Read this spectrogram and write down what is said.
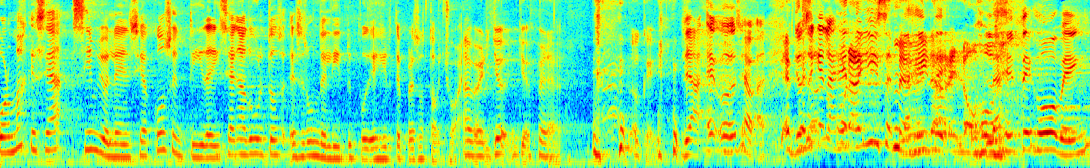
Por más que sea sin violencia, consentida y sean adultos, ese era un delito y podías irte preso hasta ocho años. A ver, yo, yo espera. ok. Ya, eh, o sea, yo sé que la gente, ahí se me la, gente reloj. la gente joven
